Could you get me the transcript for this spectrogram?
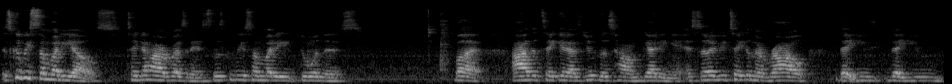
this could be somebody else. Take it how it resonates. This could be somebody doing this, but I have to take it as you because how I'm getting it. Instead of you taking the route that you that you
